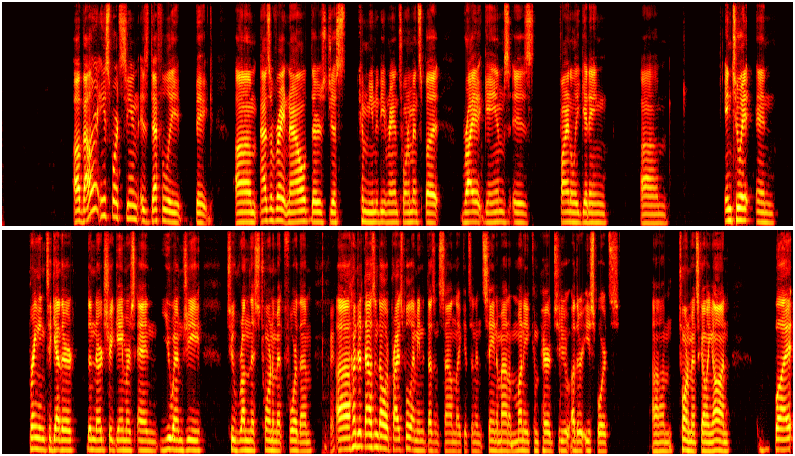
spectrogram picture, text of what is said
Uh, Valorant esports scene is definitely big. Um, as of right now, there's just community ran tournaments, but Riot Games is finally getting um, into it and bringing together the Nerd Street Gamers and UMG to run this tournament for them. Okay. Uh, hundred thousand dollar prize pool. I mean, it doesn't sound like it's an insane amount of money compared to other esports um, tournaments going on, but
